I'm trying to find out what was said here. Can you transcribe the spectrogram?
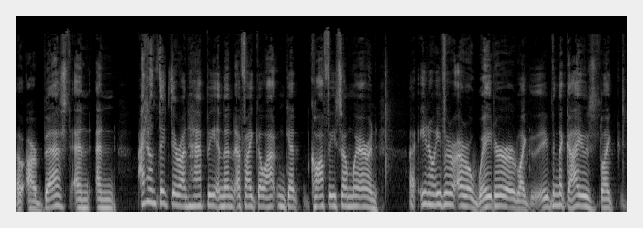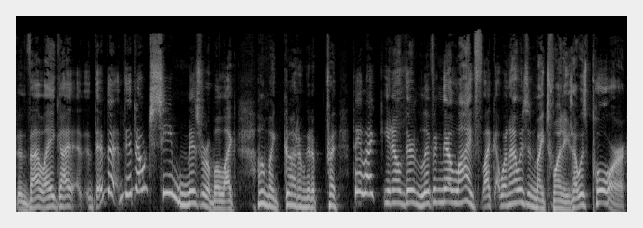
our best and and I don't think they're unhappy. And then if I go out and get coffee somewhere and uh, you know, even or a waiter or like even the guy who's like the valet guy, they're, they're, they don't seem miserable. Like, oh my God, I'm gonna. Pray. They like, you know, they're living their life. Like when I was in my 20s, I was poor.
